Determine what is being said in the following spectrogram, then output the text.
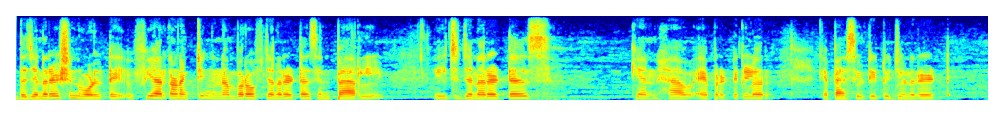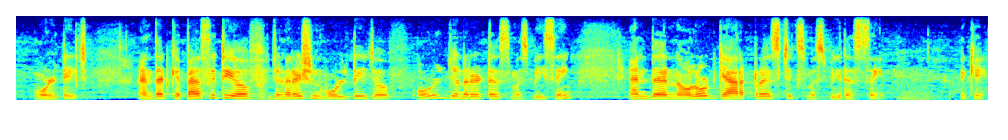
the generation voltage if we are connecting a number of generators in parallel each generators can have a particular capacity to generate voltage and that capacity of generation voltage of all generators must be same and their no load characteristics must be the same. Okay.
